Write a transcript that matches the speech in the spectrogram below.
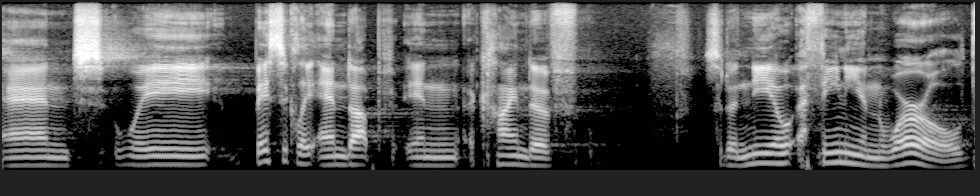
and we basically end up in a kind of sort of neo-Athenian world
